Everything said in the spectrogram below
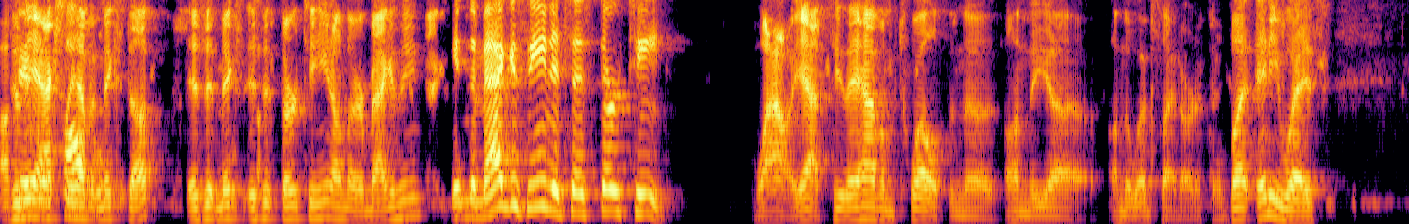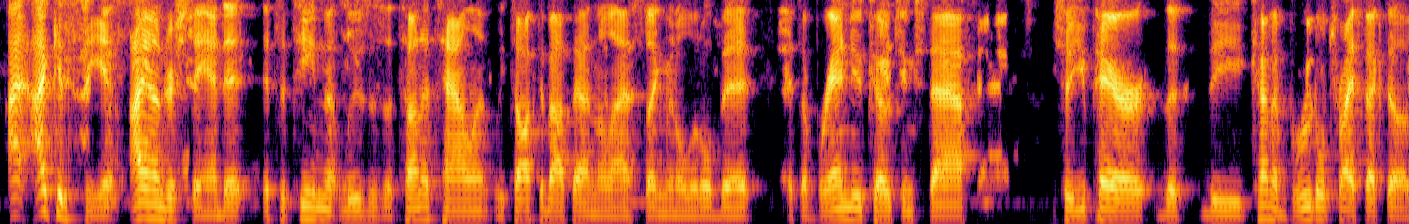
Okay, Do they actually have it mixed up? Is it mixed? Is it 13 on their magazine? In the magazine, it says 13. Wow. Yeah. See, they have them 12th in the on the uh on the website article. But anyways, I, I can see it. I understand it. It's a team that loses a ton of talent. We talked about that in the last segment a little bit. It's a brand new coaching staff. So you pair the the kind of brutal trifecta of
